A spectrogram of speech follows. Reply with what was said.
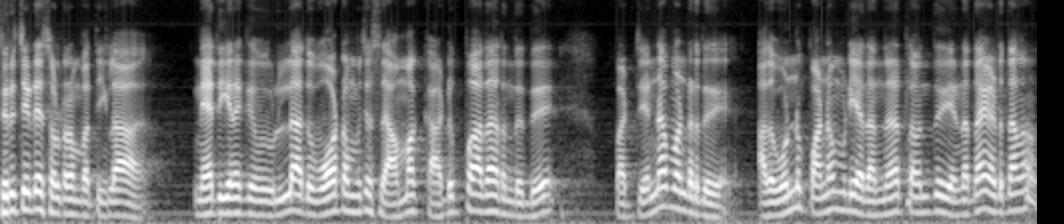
சிரிச்சுட்டே சொல்கிறேன் பார்த்தீங்களா நேற்றுக்கு எனக்கு உள்ள அது ஓட்ட முடிச்சு செம்ம கடுப்பாக தான் இருந்தது. பட் என்ன பண்ணுறது அதை ஒன்றும் பண்ண முடியாது. அந்த நேரத்தில் வந்து என்ன தான் எடுத்தாலும்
